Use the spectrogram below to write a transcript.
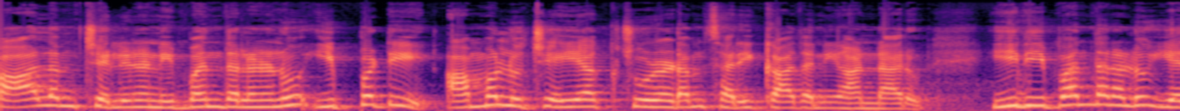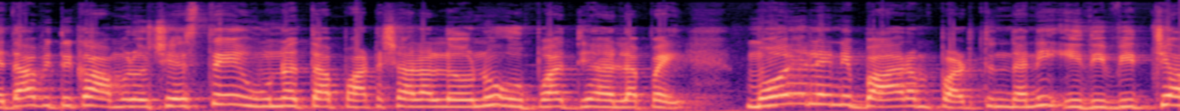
కాలం చెల్లిన నిబంధనలను ఇప్పటి అమలు చేయ చూడడం సరికాదని అన్నారు. ఈ నిబంధనలు యథావిధిగా అమలు చేస్తే ఉన్నత పాఠశాలలోనూ ఉపాధ్యాయులపై మోయలేని భారం పడుతుందని ఇది విద్యా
